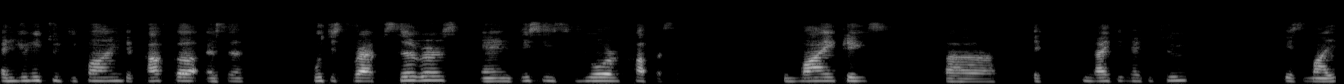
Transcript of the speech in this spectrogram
and you need to define the Kafka as a bootstrap servers and this is your Kafka server. In my case, uh, it's 1992 is my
